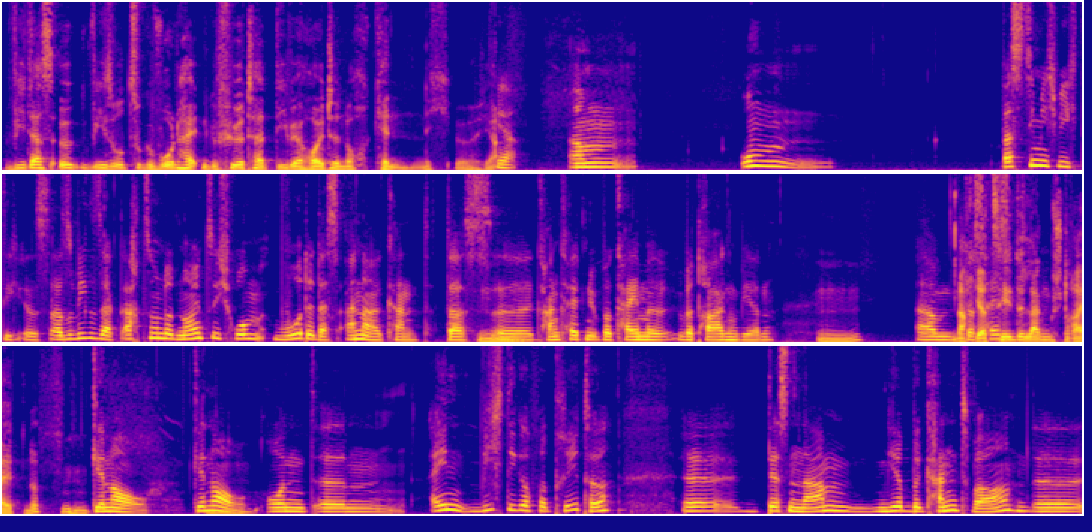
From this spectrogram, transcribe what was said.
wie das irgendwie so zu Gewohnheiten geführt hat, die wir heute noch kennen. Nicht, äh, ja. Ja. Ähm, um was ziemlich wichtig ist. Also wie gesagt, 1890 rum wurde das anerkannt, dass mhm. äh, Krankheiten über Keime übertragen werden. Mhm. Ähm, Nach jahrzehntelangem heißt, Streit, ne? genau, genau. Mhm. Und ähm, ein wichtiger Vertreter, äh, dessen Namen mir bekannt war, äh,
